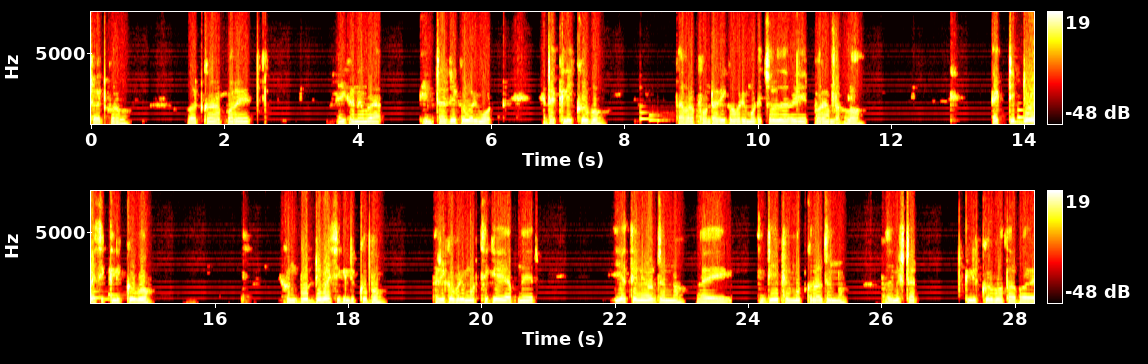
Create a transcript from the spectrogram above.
ওয়েট করব। ওয়েট করার পরে এইখানে আমরা ইন্টার রিকভারি মোড এটা ক্লিক করব। তারপরে ফোনটা রিকভারি মোডে চলে যাবে। এরপরে আমরা হলো অ্যাক্টিভ ডিভাইসে ক্লিক করব। এখন বুট ডিভাইসে ক্লিক করব। রিকভারি মোড থেকে আপনার ইয়েতে নেওয়ার জন্য, এই ডিএফএ মোড করার জন্য প্রথমে স্টার্ট ক্লিক করব। তারপরে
